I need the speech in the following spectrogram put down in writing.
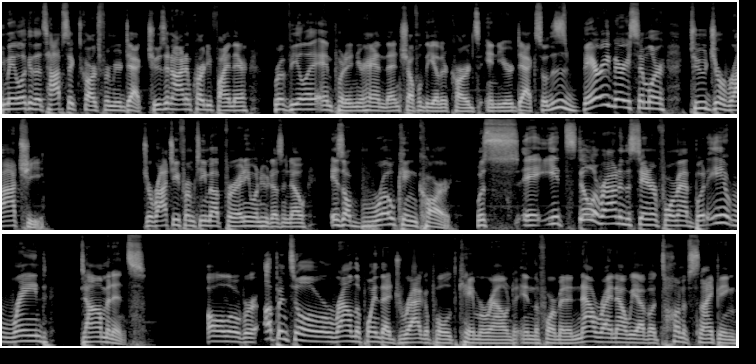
you may look at the top six cards from your deck. Choose an item card you find there, reveal it, and put it in your hand. Then shuffle the other cards into your deck. So this is very, very similar to Jirachi. Jirachi from Team Up, for anyone who doesn't know, is a broken card was eh, it's still around in the standard format, but it reigned dominance all over up until around the point that Dragapult came around in the format. And now, right now, we have a ton of sniping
